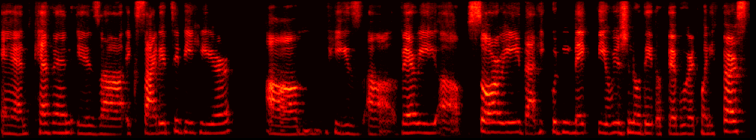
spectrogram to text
And Kevin is uh, excited to be here. Um, he's uh, very uh, sorry that he couldn't make the original date of February 21st,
